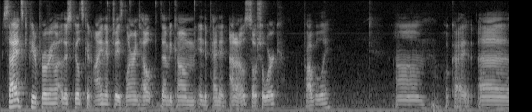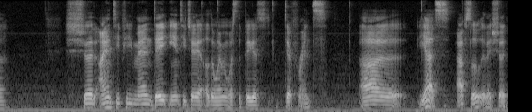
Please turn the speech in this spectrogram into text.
Besides computer programming, what other skills can INFJs learn to help them become independent? I don't know, social work, probably. Um, okay. Uh, should INTP men date ENTJ other women? What's the biggest difference? Uh, yes, absolutely, they should.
